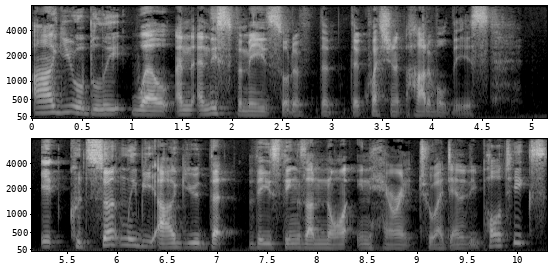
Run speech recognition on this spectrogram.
arguably well and and this for me is sort of the the question at the heart of all this it could certainly be argued that these things are not inherent to identity politics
